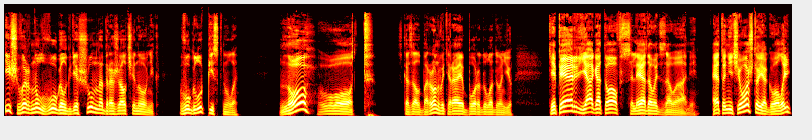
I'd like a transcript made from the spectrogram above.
и швырнул в угол, где шумно дрожал чиновник. В углу пискнуло —— Ну, вот, — сказал барон, вытирая бороду ладонью, — теперь я готов следовать за вами. Это ничего, что я голый?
